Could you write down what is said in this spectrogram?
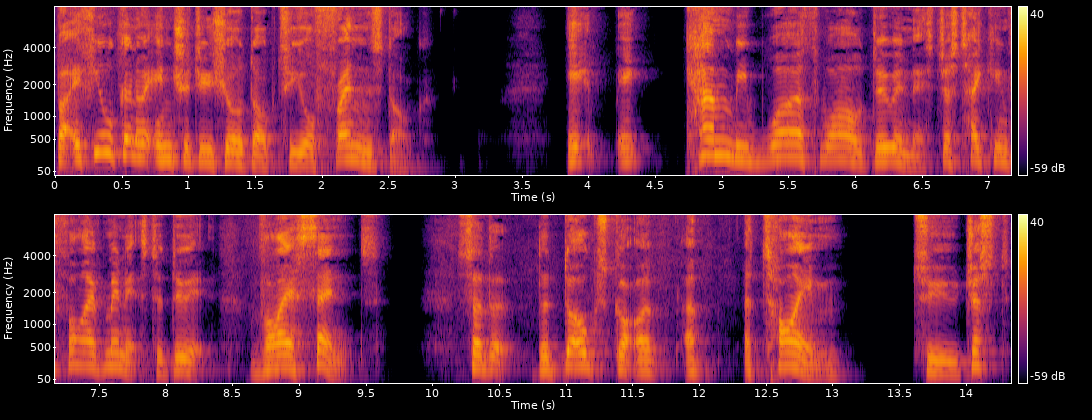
But if you're going to introduce your dog to your friend's dog, it, it can be worthwhile doing this, just taking five minutes to do it via scent so that the dog's got a, a, a time to just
